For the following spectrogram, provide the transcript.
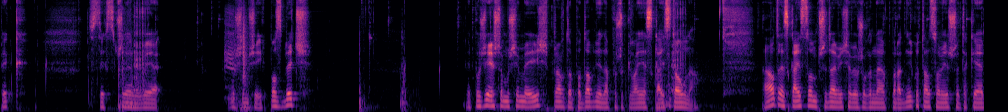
Pyk. Z tych skrzynek mówię, musimy się ich pozbyć. Później jeszcze musimy iść prawdopodobnie na poszukiwanie Skystone'a. A o ten Skystone przyda mi się, już oglądałem w poradniku, tam są jeszcze takie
